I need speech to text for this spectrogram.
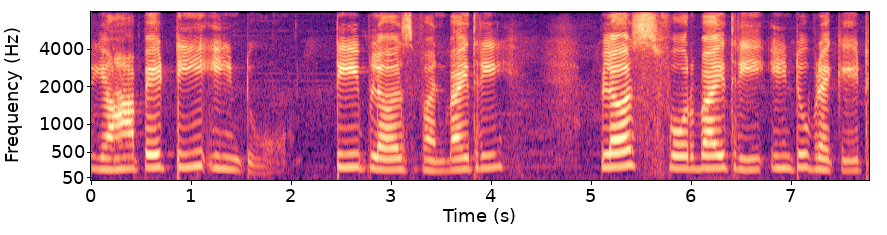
यहाँ पे T into T plus one by three plus four by three into bracket,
